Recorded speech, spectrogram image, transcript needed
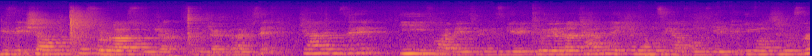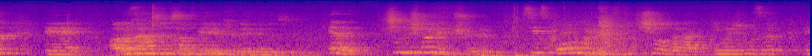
bize iş almak için sorular soracak, soracaklar bize. Kendimizi iyi ifade etmemiz gerekiyor ya da kendi reklamımızı yapmamız gerekiyor. İmajımızı e, Aradığınız insan gerekiyor demeniz. Evet, şimdi şöyle düşünün. Siz olmadığınız bir kişi olarak imajınızı e,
